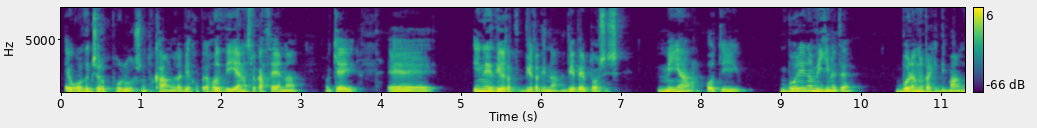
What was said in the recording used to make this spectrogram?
εγώ δεν ξέρω πολλούς να το κάνουν. Δηλαδή, έχω, έχω δει ένα στο κάθε ένα. Okay, ε, είναι δύο, δύο τα τεινά, δύο περιπτώσεις. Μία, ότι μπορεί να μην γίνεται, μπορεί να μην υπάρχει demand,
